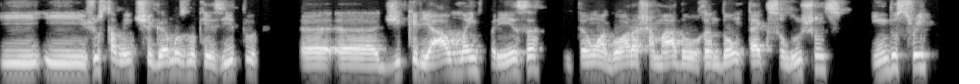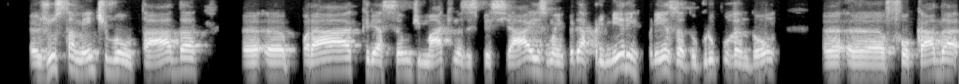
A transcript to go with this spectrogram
e, e justamente chegamos no quesito uh, uh, de criar uma empresa, então agora chamado Randon Tech Solutions Industry, uh, justamente voltada para a criação de máquinas especiais, uma empresa, a primeira empresa do grupo Randon focada eh,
